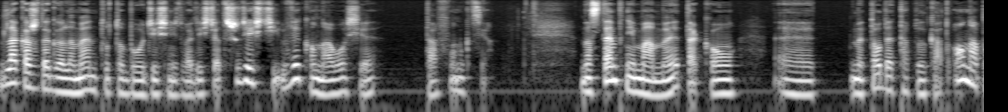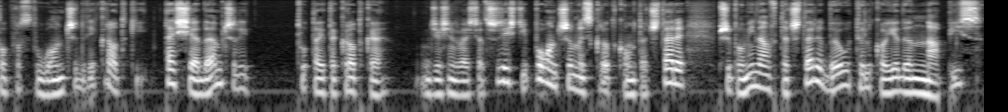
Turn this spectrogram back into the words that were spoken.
dla każdego elementu to było 10, 20, 30. Wykonało się ta funkcja. Następnie mamy taką e, metodę tupleCut. Ona po prostu łączy dwie krotki. T7, czyli tutaj tę krotkę 10, 20, 30 połączymy z krotką T4. Przypominam, w T4 był tylko jeden napis.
